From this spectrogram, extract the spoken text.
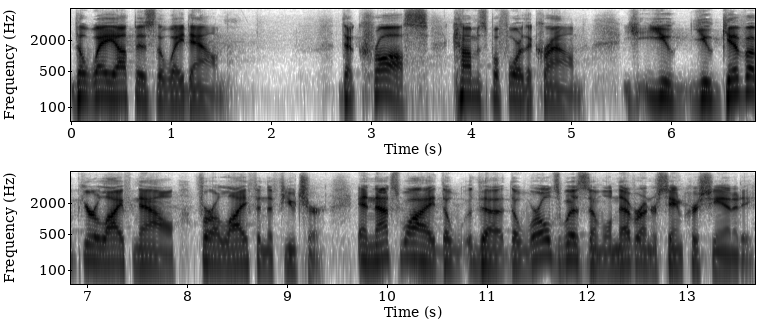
the way up is the way down. The cross comes before the crown. You, you give up your life now for a life in the future. And that's why the, the, the world's wisdom will never understand Christianity.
